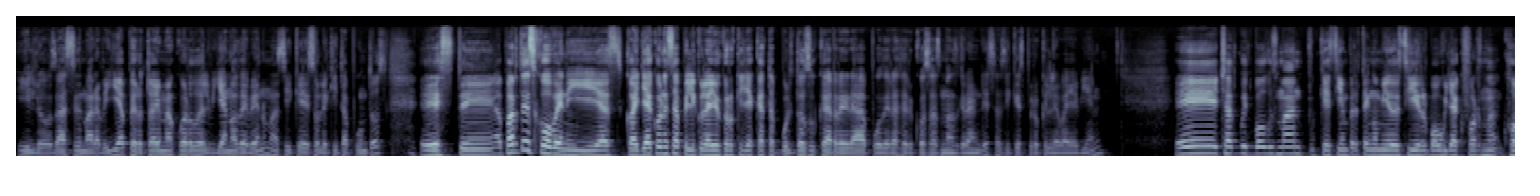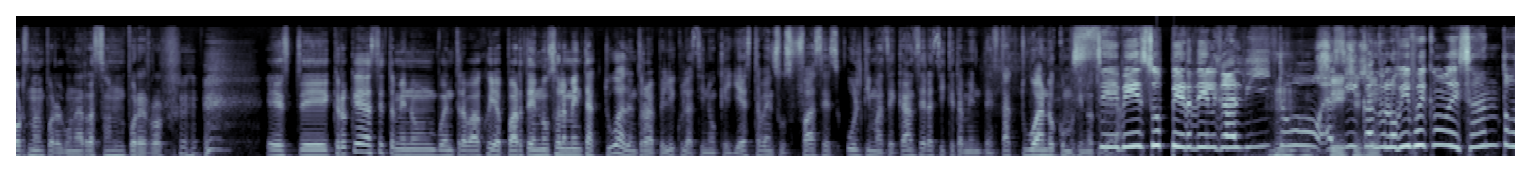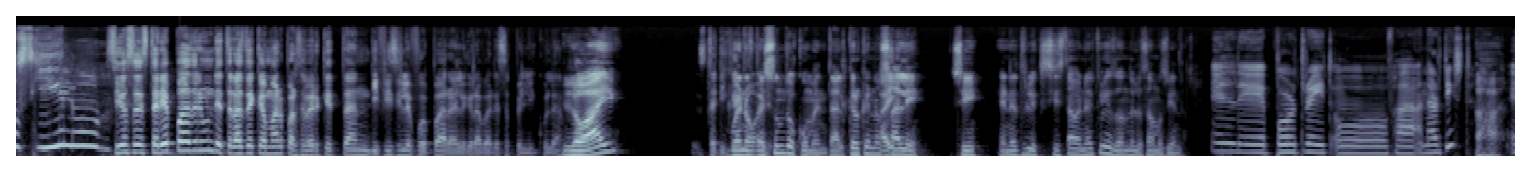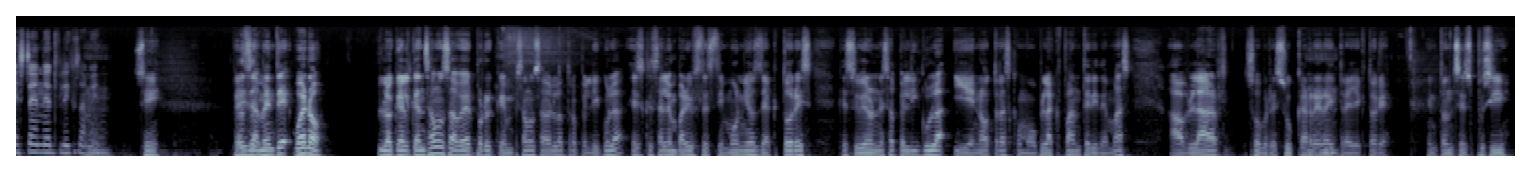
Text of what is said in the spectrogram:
y los hace maravilla, pero todavía me acuerdo del villano de Venom, así que eso le quita puntos. Este, aparte es joven y ya, con esa película yo creo que ya catapultó su carrera a poder hacer cosas más grandes, así que espero que le vaya bien. Eh, Chadwick Boseman, que siempre tengo miedo de decir Bojack Horseman por alguna razón, por error. Este, creo que hace también un buen trabajo y aparte no solamente actúa dentro de la película, sino que ya estaba en sus fases últimas de cáncer, así que también está actuando como si no Se tuviera. ve súper delgadito. Sí, Así, sí, sí. cuando lo vi fue como de santo cielo. Sí, o sea, estaría padre un detrás de cámara para saber qué tan difícil le fue para él grabar esa película. Lo hay. Estaría- Bueno, estaría- es un documental. Creo que no sale. Sí, en Netflix. Sí estaba en Netflix. ¿Dónde lo estamos viendo? El de Portrait of an Artist Ajá. está en Netflix también. Mm. Sí. Precisamente, bueno, lo que alcanzamos a ver porque empezamos a ver la otra película es que salen varios testimonios de actores que estuvieron en esa película y en otras como Black Panther y demás a hablar sobre su carrera y trayectoria. Entonces, pues sí,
